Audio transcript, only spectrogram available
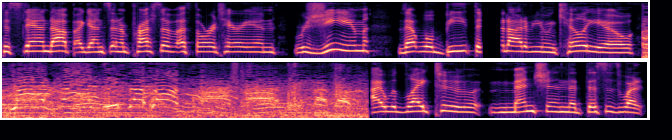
to stand up against an oppressive authoritarian regime that will beat the shit out of you and kill you. I would like to mention that this is what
